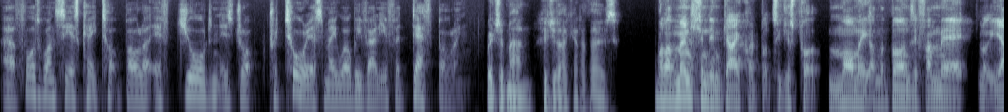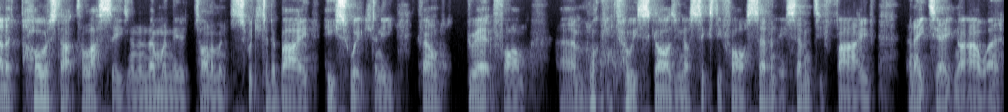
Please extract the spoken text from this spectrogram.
Uh, 4 to 1 CSK top bowler. If Jordan is dropped, Pretorius may well be value for death bowling. Richard Mann, who do you like out of those? Well, I've mentioned him, Gaikwad, but to just put more meat on the bones, if I may, look, he had a horror start to last season, and then when the tournament switched to Dubai, he switched and he found great form. Um, looking through his scores, you know, 64, 70, 75, and 88 not out. Uh,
